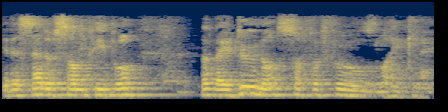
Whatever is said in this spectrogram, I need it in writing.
It is said of some people that they do not suffer fools lightly.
